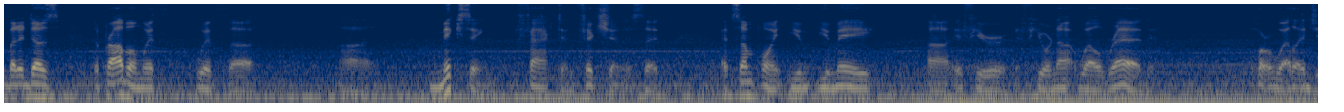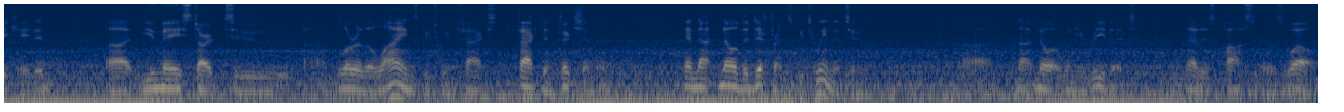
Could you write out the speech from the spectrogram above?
But it does the problem with with uh, uh, mixing fact and fiction is that at some point you you may uh, if you're if you're not well read or well educated, uh, you may start to uh, blur the lines between facts, fact and fiction, and and not know the difference between the two. Uh, not know it when you read it. That is possible as well.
